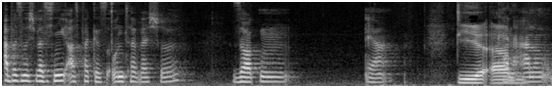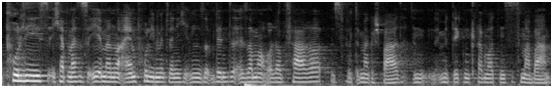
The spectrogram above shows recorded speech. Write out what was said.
aber zum Beispiel, was ich nie auspacke, ist Unterwäsche, Socken, ja, Die, keine ähm, Ahnung, Pullis. Ich habe meistens eh immer nur einen Pulli mit, wenn ich in Winter, äh, Sommerurlaub fahre. Es wird immer gespart in, mit dicken Klamotten. Es ist immer warm.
